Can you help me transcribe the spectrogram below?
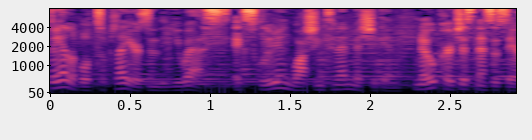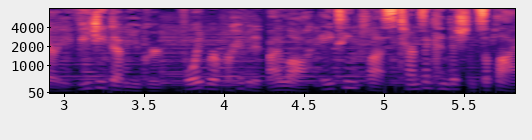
Available to players in the U.S., excluding Washington and Michigan. No purchase necessary. VGW Group. Void where prohibited by law. 18 plus. Terms and conditions apply.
